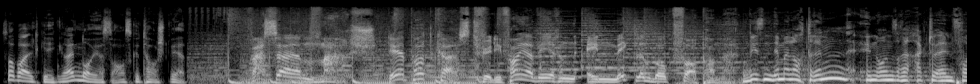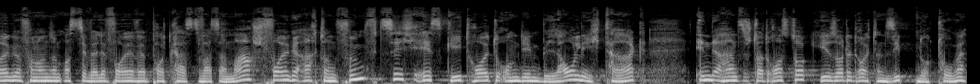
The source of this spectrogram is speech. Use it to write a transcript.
soll bald gegen ein neues ausgetauscht werden. Wassermarsch, der Podcast für die Feuerwehren in Mecklenburg-Vorpommern. Wir sind immer noch drin in unserer aktuellen Folge von unserem Ostseewelle Feuerwehr Podcast Wassermarsch, Folge 58. Es geht heute um den Blaulichttag in der Hansestadt Rostock. Ihr solltet euch dann 7. Oktober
